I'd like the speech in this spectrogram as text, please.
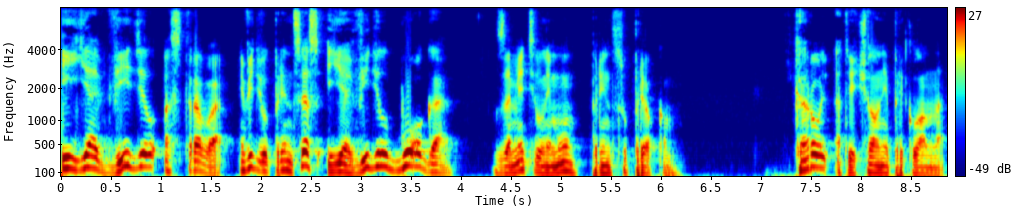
«И я видел острова, видел принцесс, и я видел Бога!» Заметил ему принц упреком. Король отвечал непреклонно.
